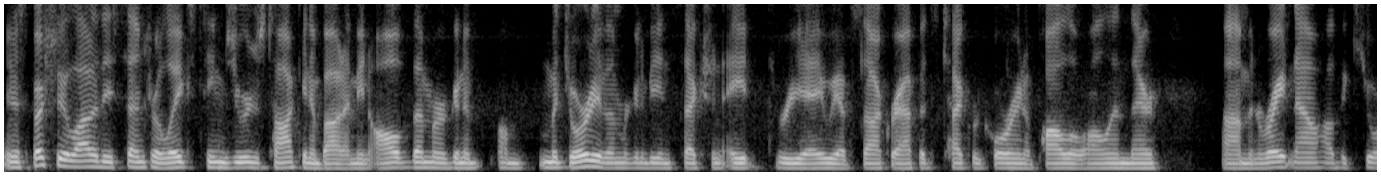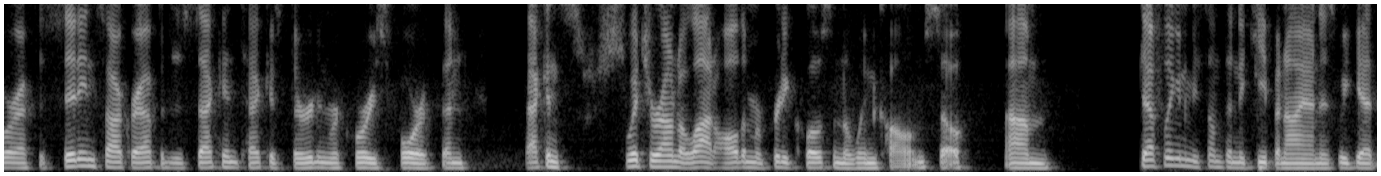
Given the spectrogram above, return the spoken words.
And especially a lot of these Central Lakes teams you were just talking about. I mean, all of them are going to, um, majority of them are going to be in Section 8 3A. We have Sauk Rapids, Tech, Rocori, and Apollo all in there. Um, and right now, how the QRF is sitting, Sauk Rapids is second, Tech is third, and Rocori's fourth. And that can switch around a lot. All of them are pretty close in the win column. So um, definitely going to be something to keep an eye on as we get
